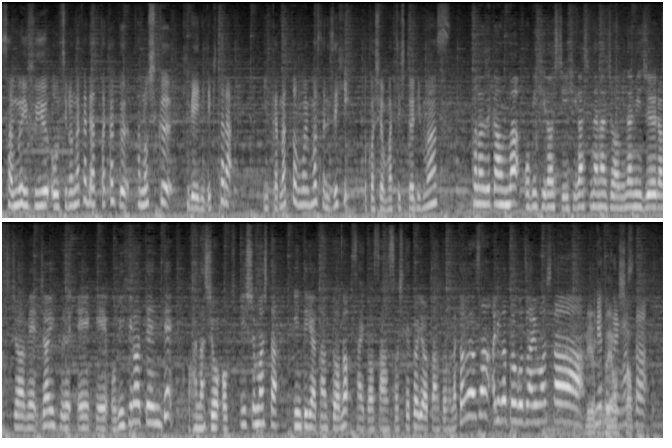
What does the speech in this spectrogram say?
寒い冬お家の中であったかく楽しく綺麗にできたらいいかなと思いますのでぜひお越しお待ちしております。この時間は帯広市東七条南16丁目ジョイフル AK 帯広店でお話をお聞きしました。インテリア担当の斉藤さんそして塗料担当の中村さんありがとうございました。ありがとうございました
